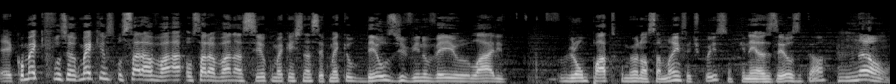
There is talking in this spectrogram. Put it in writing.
É, como é que funciona? Como é que o Saravá, o Saravá nasceu? Como é que a gente nasceu? Como é que o Deus divino veio lá e virou um pato comeu nossa mãe? Foi tipo isso? Que nem as Zeus e tal? Não,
